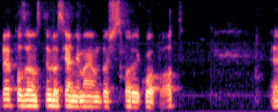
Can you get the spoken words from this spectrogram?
Wbrew pozorom z tym Rosjanie mają dość spory kłopot. E,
